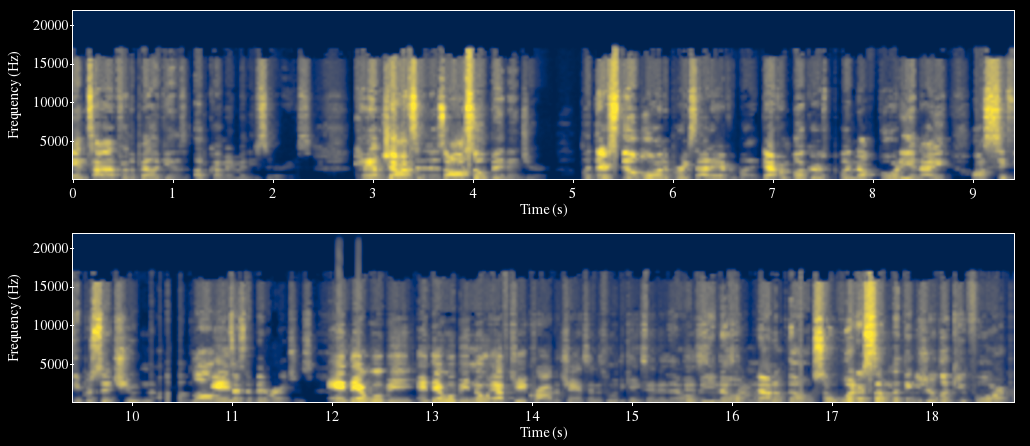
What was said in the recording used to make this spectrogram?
in time for the Pelicans' upcoming miniseries. Cam Johnson has also been injured but they're still blowing the brakes out of everybody. Devin Booker is putting up 40 a night on 60% shooting uh, long and, contested mid ranges. And there will be and there will be no FJ Crowder chance in the Smoothie King Center. There will be no none of those. So what are some of the things you're looking for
